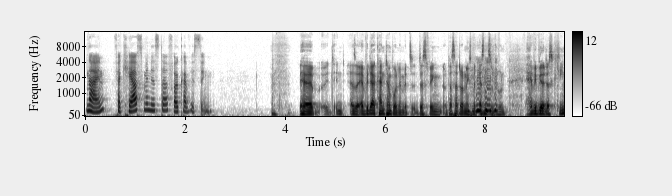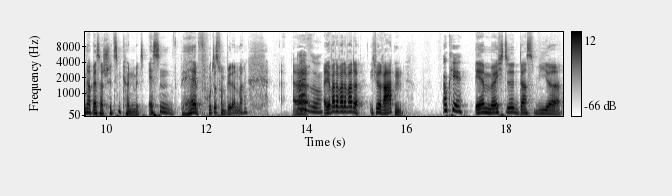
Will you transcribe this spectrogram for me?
Nein, Verkehrsminister Volker Wissing. Äh, also er will ja kein Tempolimit, deswegen, und das hat auch nichts mit Essen zu tun. Hä, wie wir das Klima besser schützen können? Mit Essen? Hä, Fotos von Bildern machen? Äh, Also. Ja, warte, warte, warte. Ich will raten. Okay. Er möchte, dass wir,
